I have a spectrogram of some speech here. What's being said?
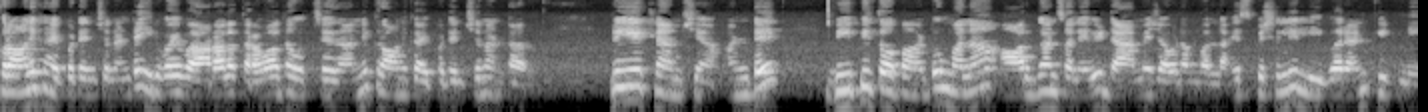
క్రానిక్ హైపర్టెన్షన్ అంటే ఇరవై వారాల తర్వాత వచ్చేదాన్ని క్రానిక్ హైపర్టెన్షన్ అంటారు. ప్రియక్లాంషియా అంటే బీపీతో పాటు మన ఆర్గాన్స్ అనేవి డ్యామేజ్ అవడం వల్ల ఎస్పెషల్లీ లివర్ అండ్ కిడ్నీ.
